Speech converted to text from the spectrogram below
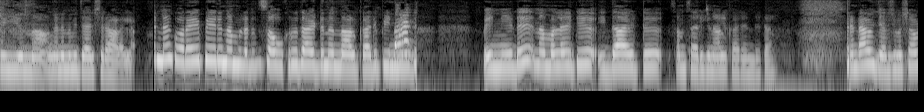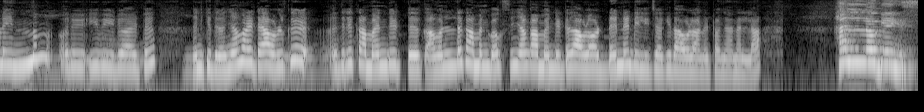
ചെയ്യുന്ന അങ്ങനെയൊന്നും വിചാരിച്ച ഒരാളല്ല. പിന്നെ കുറേ പേര് നമ്മുടെ അടുത്ത് സൗഹൃദമായിട്ട് നിന്ന ആൾക്കാർ പിന്നീട് പിന്നീട് നമ്മളായിട്ട് ഇതായിട്ട് സംസാരിക്കുന്ന ആൾക്കാരുണ്ട് കേട്ടോ വേണ്ടാ വിചാരിച്ചു. പക്ഷെ അവൾ ഇന്നും ഒരു ഈ വീഡിയോ ആയിട്ട് എനിക്കിതില്ല. ഞാൻ പറയട്ടെ അവൾക്ക് ഇതിൽ കമന്റ് ഇട്ട് അവളുടെ കമന്റ് ബോക്സിൽ ഞാൻ കമന്റ് ഇട്ട് അവൾ ഉടനെ ഡിലീറ്റ് ആക്കിയത് അവളാണ് കേട്ടോ ഞാനല്ല. ഹലോ ഗെയ്സ്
